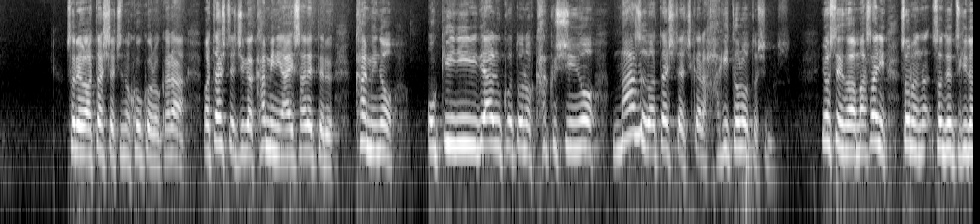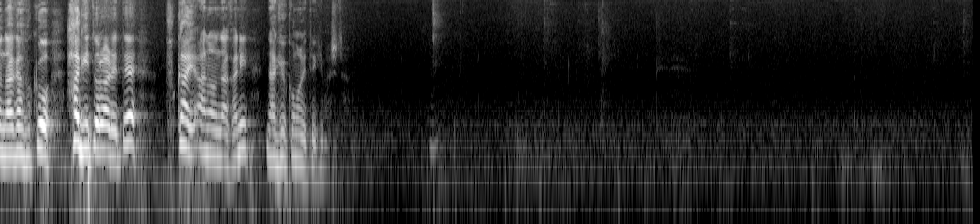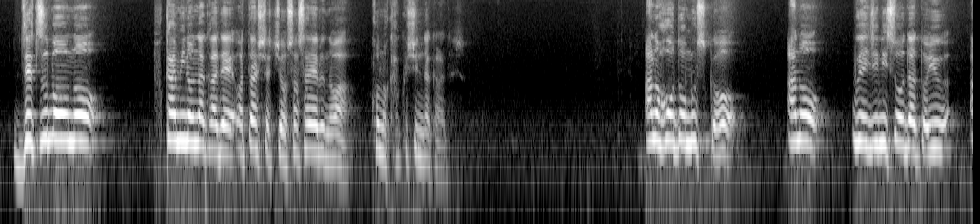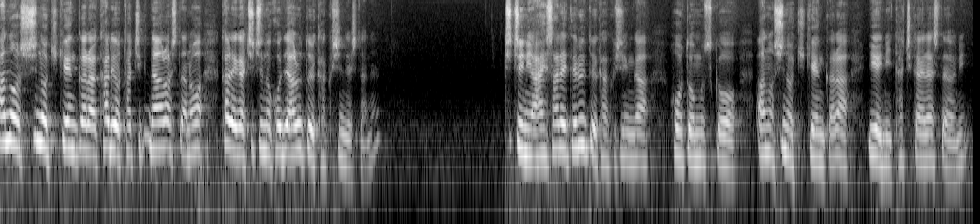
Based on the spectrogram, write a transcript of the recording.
それは私たちの心から私たちが神に愛されている神のお気に入りであることの確信をまず私たちから剥ぎ取ろうとします。ヨセフはまさにその袖付きの長服を剥ぎ取られて深い穴の中に投げ込まれていきました。絶望の深みの中で私たちを支えるのはこの確信だからです。あの報道息子をあの飢え死にそうだというあの死の危険から彼を立ち直らせたのは彼が父の子であるという確信でしたね。父に愛されているという確信が宝刀息子をあの死の危険から家に立ち返らせたように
